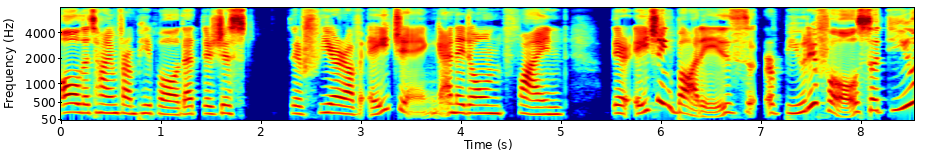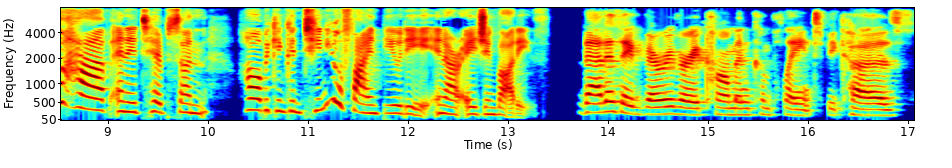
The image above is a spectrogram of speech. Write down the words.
all the time from people that they're just their fear of aging and they don't find their aging bodies are beautiful. So do you have any tips on how we can continue to find beauty in our aging bodies? That is a very, very common complaint because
